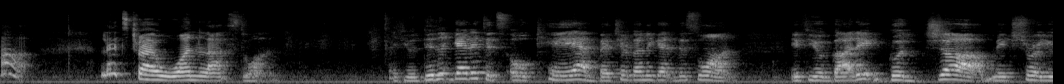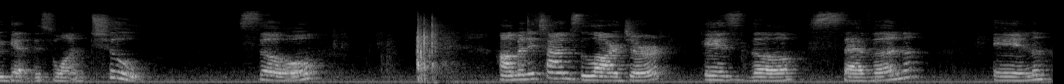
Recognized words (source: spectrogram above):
Ha! Let's try one last one. If you didn't get it, it's okay. I bet you're going to get this one. If you got it, good job. Make sure you get this one too. So, how many times larger is the 7 in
